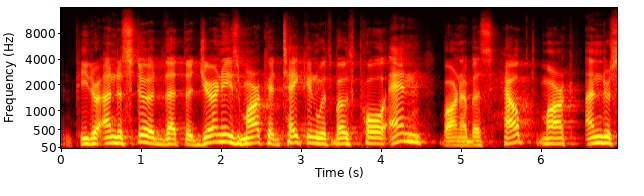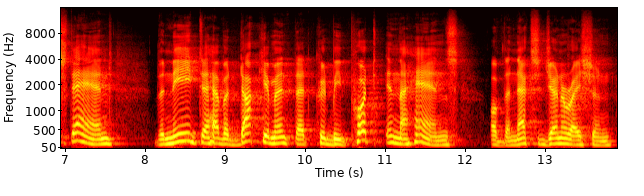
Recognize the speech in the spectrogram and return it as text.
And Peter understood that the journeys Mark had taken with both Paul and Barnabas helped Mark understand the need to have a document that could be put in the hands of the next generation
